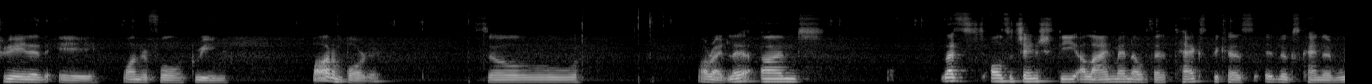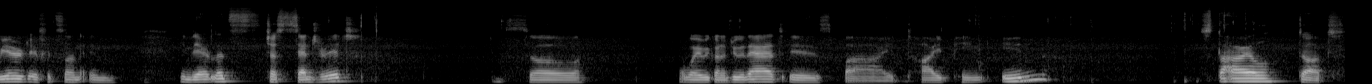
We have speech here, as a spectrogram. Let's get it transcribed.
created a wonderful green bottom border. So, alright, and let's also change the alignment of the text because it looks kind of weird if it's on in in there. Let's just center it. So the way we're going to do that is by typing in style dot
